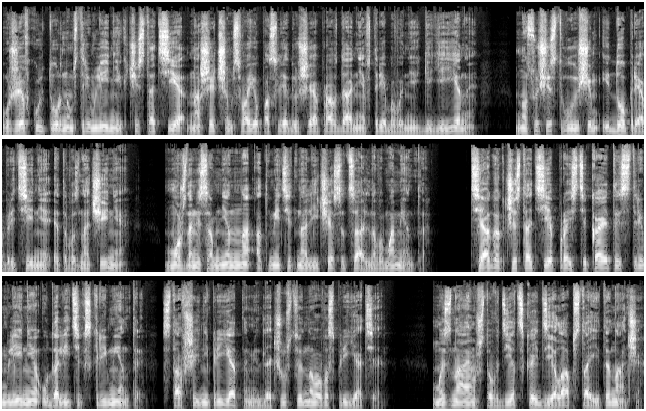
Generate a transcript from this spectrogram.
Уже в культурном стремлении к чистоте, нашедшем свое последующее оправдание в требованиях гигиены – но существующим и до приобретения этого значения можно, несомненно, отметить наличие социального момента. Тяга к чистоте проистекает из стремления удалить экскременты, ставшие неприятными для чувственного восприятия. Мы знаем, что в детской дело обстоит иначе.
